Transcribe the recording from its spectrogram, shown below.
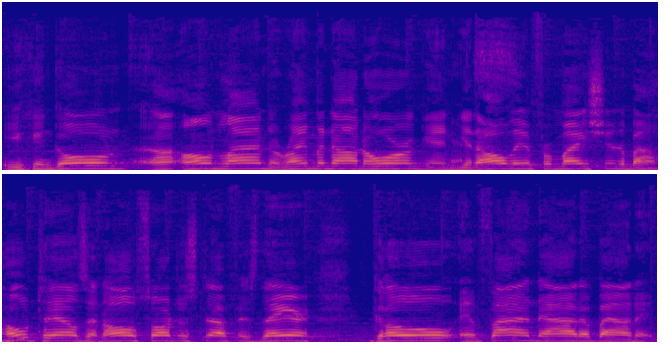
You can go on uh, online to rhema.org and yes. get all the information about mm-hmm. hotels and all sorts of stuff is there. Go and find out about it.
